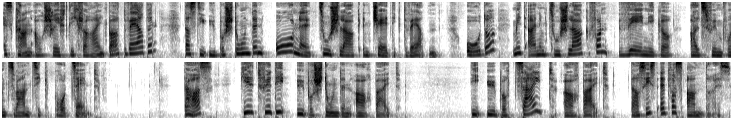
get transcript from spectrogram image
Es kann auch schriftlich vereinbart werden, dass die Überstunden ohne Zuschlag entschädigt werden oder mit einem Zuschlag von weniger als 25 Prozent. Das gilt für die Überstundenarbeit. Die Überzeitarbeit, das ist etwas anderes.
